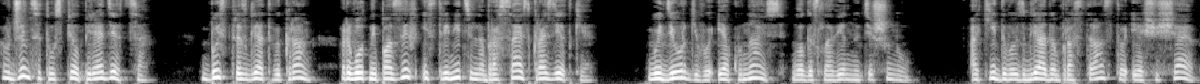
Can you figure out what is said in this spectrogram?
в джинсы-то успел переодеться? Быстрый взгляд в экран, рвотный позыв и стремительно бросаюсь к розетке. Выдергиваю и окунаюсь в благословенную тишину. Окидываю взглядом пространство и ощущаю,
